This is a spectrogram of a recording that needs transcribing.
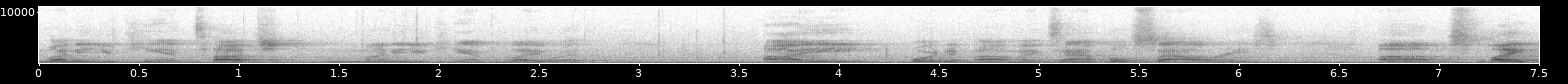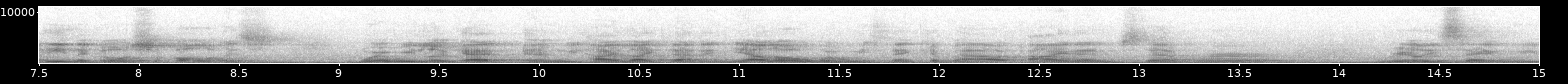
Money you can't touch, money you can't play with, i.e., for um, example, salaries. Um, slightly negotiable is where we look at, and we highlight that in yellow, where we think about items that we're really saying we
